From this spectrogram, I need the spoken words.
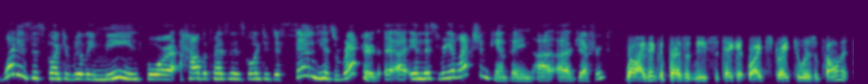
What is this going to really mean for how the president is going to defend his record uh, uh in this reelection campaign, uh, uh, Jeffrey? Well, I think the president needs to take it right straight to his opponents.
